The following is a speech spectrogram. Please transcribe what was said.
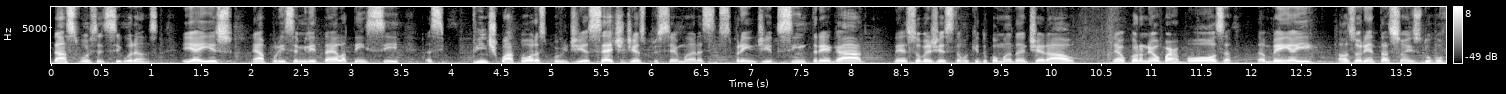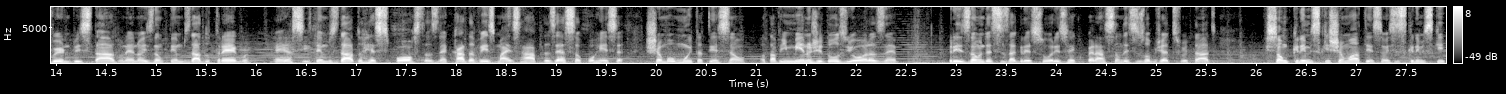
das forças de segurança. E é isso, né? a Polícia Militar ela tem se, se 24 horas por dia, 7 dias por semana, se desprendido, se entregado, né, sobre a gestão aqui do comandante-geral, né, o coronel Barbosa, também aí as orientações do governo do estado, né, nós não temos dado trégua, é, assim, temos dado respostas né, cada vez mais rápidas. Essa ocorrência chamou muita atenção, estava em menos de 12 horas, né, prisão desses agressores, recuperação desses objetos furtados são crimes que chamam a atenção, esses crimes que,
